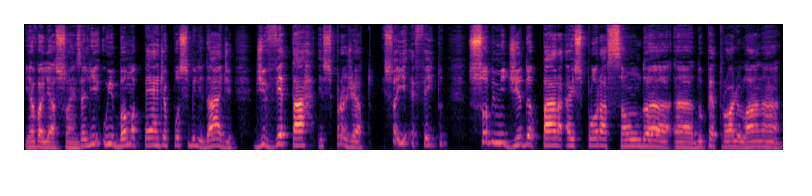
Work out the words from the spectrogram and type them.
e avaliações ali, o IBAMA perde a possibilidade de vetar esse projeto. Isso aí é feito sob medida para a exploração da, uh, do petróleo lá na,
